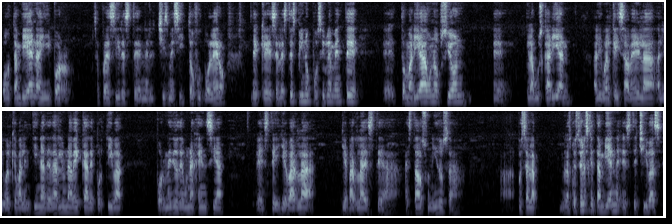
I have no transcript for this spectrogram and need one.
o también ahí por, se puede decir, este, en el chismecito futbolero, de que Celeste Espino posiblemente eh, tomaría una opción eh, que la buscarían, al igual que Isabela, al igual que Valentina, de darle una beca deportiva por medio de una agencia este, llevarla, llevarla este, a, Estados Unidos, a, pues a las cuestiones que también este, Chivas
